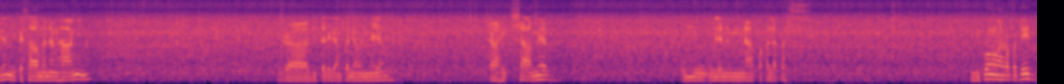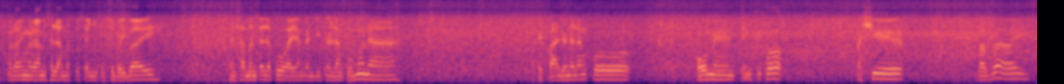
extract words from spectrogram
Yan, may kasama ng hangin. No? Grabe talaga ang panahon ngayon. Kahit summer, umuulan ng napakalakas. Sige po mga kapatid, maraming maraming salamat po sa inyong pagsubaybay. Pansamantala po ay hanggang dito na lang po muna. Pakipalo na lang po. Comment. Thank you po. Pa-share. Bye-bye.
